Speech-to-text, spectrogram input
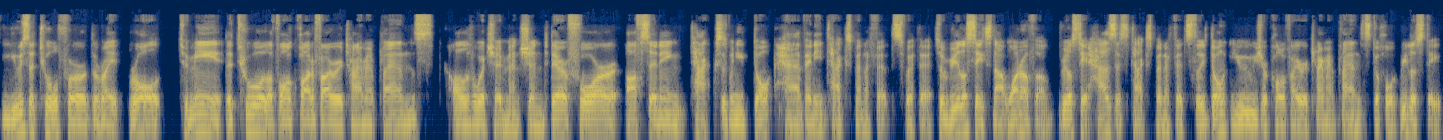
use the tool for the right role to me, the tool of all qualified retirement plans all of which I mentioned. Therefore, offsetting taxes when you don't have any tax benefits with it. So real estate's not one of them. Real estate has its tax benefits. So don't use your qualified retirement plans to hold real estate.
